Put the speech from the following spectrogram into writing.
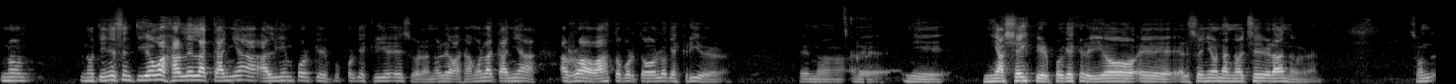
no, no tiene sentido bajarle la caña a alguien porque, porque escribe eso. No le bajamos la caña a Robabasto por todo lo que escribe, eh, ni, ni a Shakespeare porque escribió eh, El sueño de una noche de verano, ¿verdad? Son,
